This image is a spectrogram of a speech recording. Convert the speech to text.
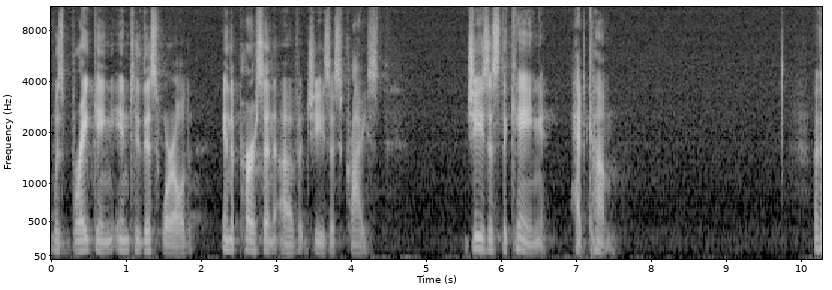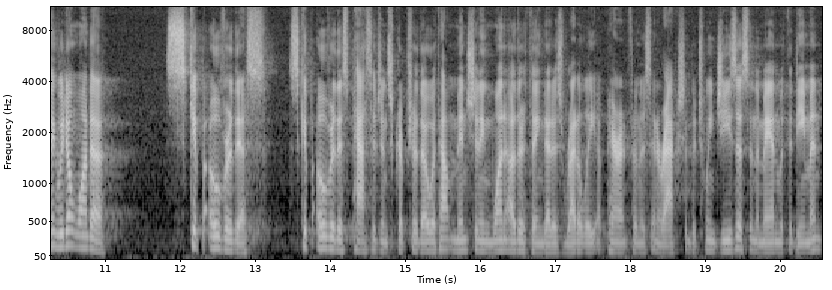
was breaking into this world in the person of Jesus Christ. Jesus the King had come. I think we don't want to skip over this, skip over this passage in Scripture, though, without mentioning one other thing that is readily apparent from this interaction between Jesus and the man with the demon.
